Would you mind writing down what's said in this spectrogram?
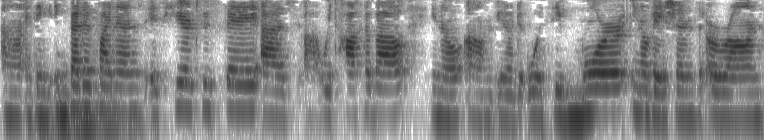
Uh, I think embedded finance is here to stay, as uh, we talked about. You know, um, you know, we'll see more innovations around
